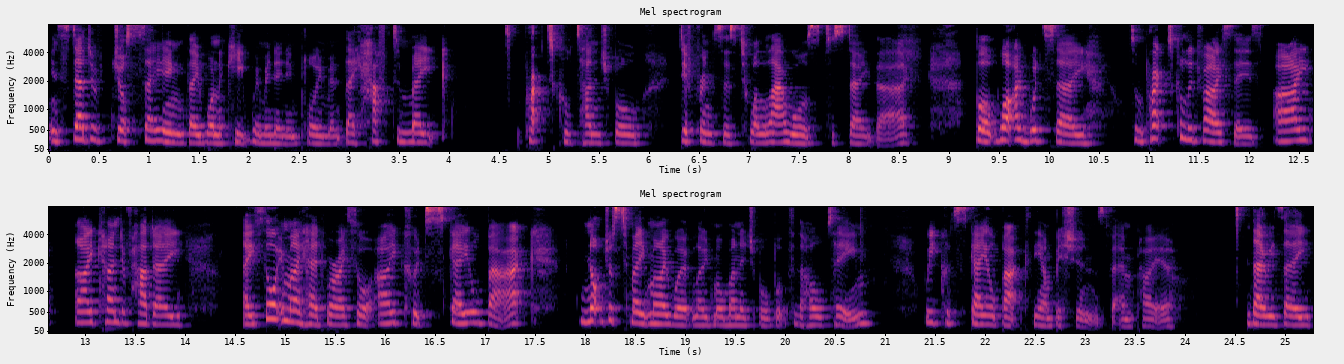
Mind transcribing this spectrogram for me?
instead of just saying they want to keep women in employment, they have to make practical, tangible differences to allow us to stay there. But what I would say, some practical advice is I I kind of had a a thought in my head where I thought I could scale back, not just to make my workload more manageable, but for the whole team. We could scale back the ambitions for Empire. There is a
